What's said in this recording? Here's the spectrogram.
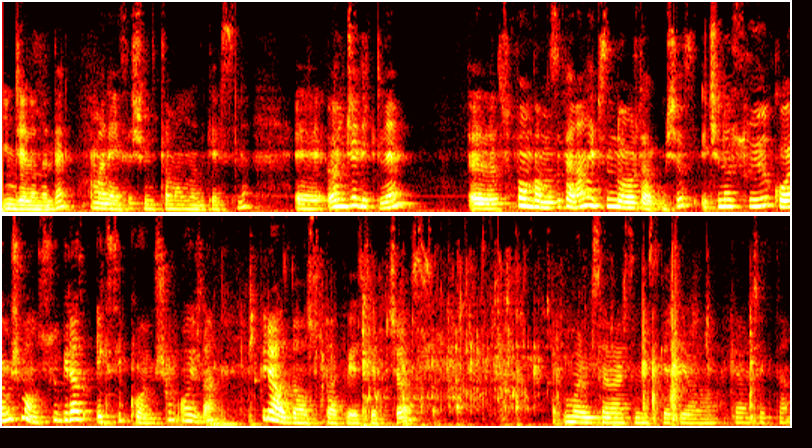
incelemede. Ama neyse şimdi tamamladık hepsini. Eee, öncelikle eee, su pompamızı falan hepsini doğru takmışız. İçine suyu koymuşum ama suyu biraz eksik koymuşum. O yüzden biraz daha su takviyesi yapacağız. Umarım seversin misket ya. Gerçekten.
